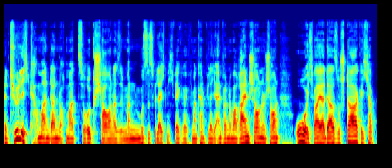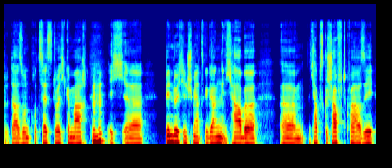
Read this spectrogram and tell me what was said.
Natürlich kann man dann nochmal zurückschauen. Also man muss es vielleicht nicht wegwerfen. Man kann vielleicht einfach nochmal reinschauen und schauen, oh, ich war ja da so stark, ich habe da so einen Prozess durchgemacht, Mhm. ich äh, bin durch den Schmerz gegangen, ich habe ähm, ich habe es geschafft quasi.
